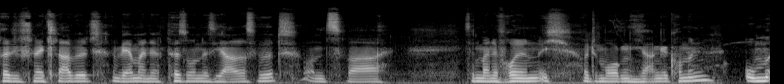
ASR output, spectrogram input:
relativ schnell klar wird, wer meine Person des Jahres wird. Und zwar sind meine Freundin und ich heute Morgen hier angekommen, um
